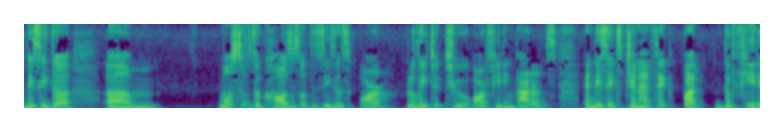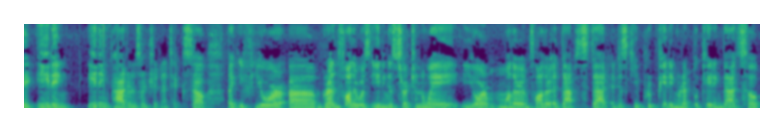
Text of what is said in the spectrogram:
they say the um, most of the causes of diseases are related to our feeding patterns. And they say it's genetic but the feeding eating eating patterns are genetic. So like if your um, grandfather was eating a certain way your mother and father adapts that and just keep repeating replicating that. So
